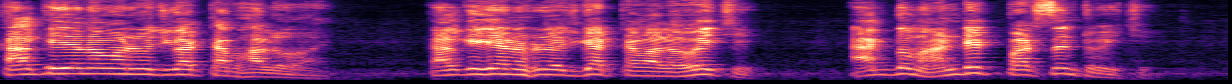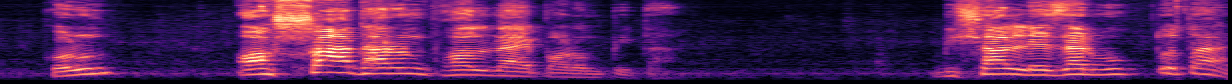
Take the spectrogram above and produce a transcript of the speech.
কালকে যেন আমার রোজগারটা ভালো হয়, কালকে যেন রোজগারটা ভালো হয়েছে, একদম হান্ড্রেড পার্সেন্ট হয়েছে। করুন, অসাধারণ ফল দেয় পরম পিতা। বিশাল লেজার তার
